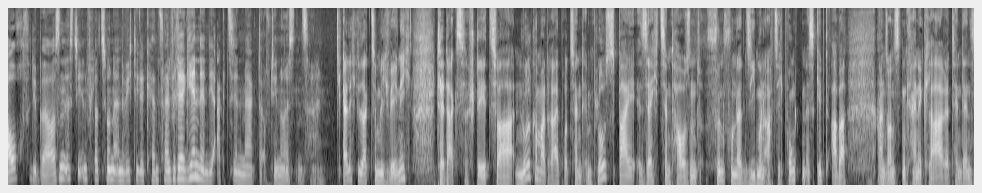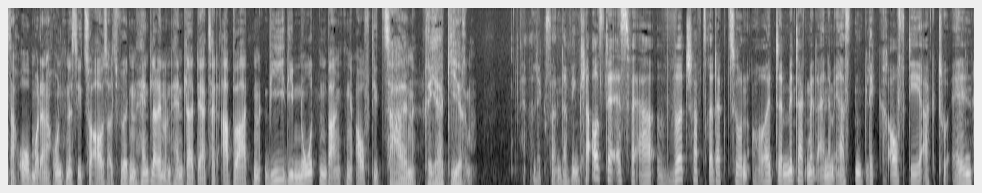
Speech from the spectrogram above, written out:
Auch für die Börsen ist die Inflation eine wichtige Kennzahl. Wie reagieren denn die Aktienmärkte auf die neuesten Zahlen? Ehrlich gesagt ziemlich wenig. Der DAX steht zwar 0,3 Prozent im Plus bei 16.587 Punkten. Es gibt aber ansonsten keine klare Tendenz nach oben oder nach unten. Es sieht so aus, als würden Händlerinnen und Händler derzeit abwarten, wie die Notenbanken auf die Zahlen reagieren. Herr Alexander Winkler aus der SWR Wirtschaftsredaktion heute Mittag mit einem ersten Blick auf die aktuellen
